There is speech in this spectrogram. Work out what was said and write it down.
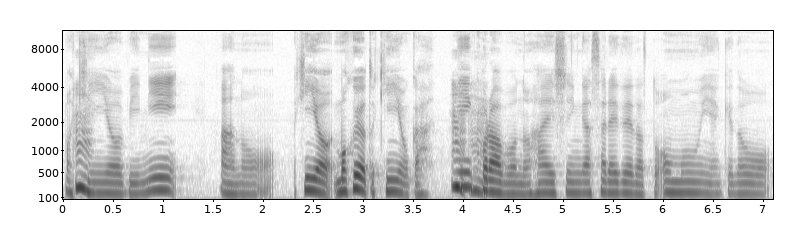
まあ、うん。金曜日に、あの金曜木曜と金曜かにコラボの配信がされてたと思うんやけど、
